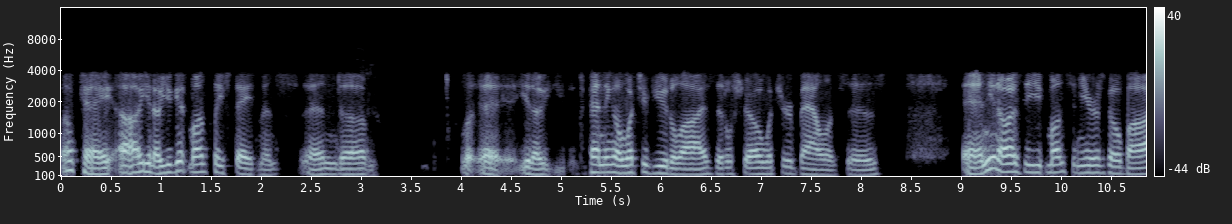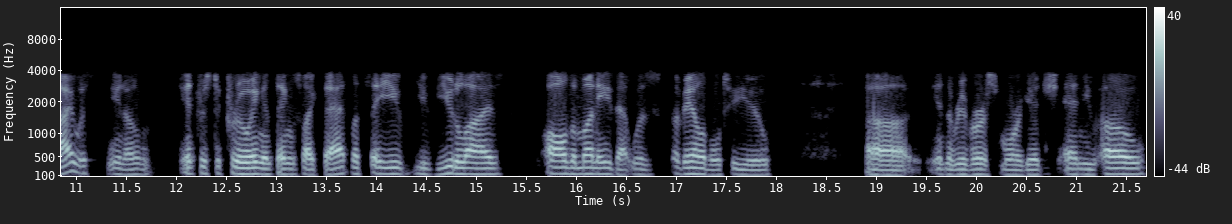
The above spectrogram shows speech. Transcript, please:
Okay, uh, you know, you get monthly statements, and um, uh, you know, depending on what you've utilized, it'll show what your balance is. And you know, as the months and years go by, with you know interest accruing and things like that, let's say you you've utilized all the money that was available to you uh, in the reverse mortgage, and you owe,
